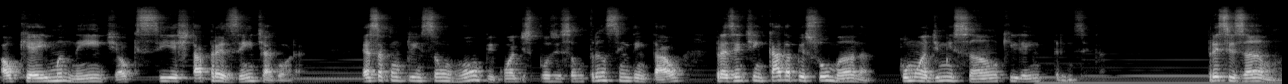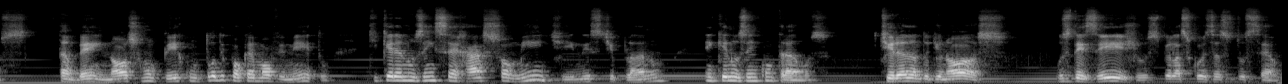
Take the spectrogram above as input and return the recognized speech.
ao que é imanente, ao que se está presente agora. Essa compreensão rompe com a disposição transcendental presente em cada pessoa humana, como uma dimensão que lhe é intrínseca. Precisamos também nós romper com todo e qualquer movimento que queira nos encerrar somente neste plano em que nos encontramos, tirando de nós os desejos pelas coisas do céu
